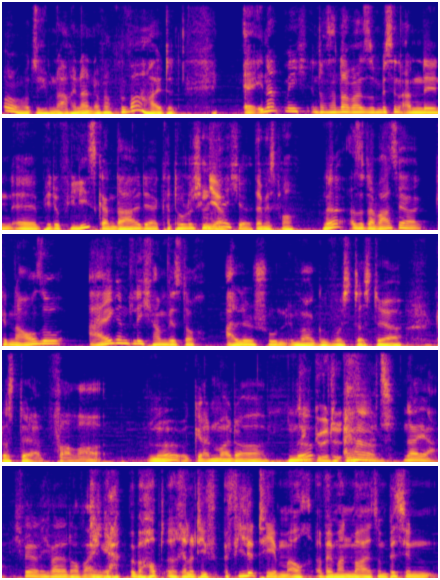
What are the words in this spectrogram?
oh, hat sich im Nachhinein einfach bewahrheitet. Erinnert mich interessanterweise so ein bisschen an den äh, Pädophilie-Skandal der katholischen Ja, Kirche. der Missbrauch. Ne? Also da war es ja genauso. Eigentlich haben wir es doch alle schon immer gewusst, dass der, dass der Pfarrer ne, gern mal da ne? Den Gürtel öffnet. Naja, ich will ja nicht weiter darauf eingehen. Ja, überhaupt äh, relativ viele Themen, auch wenn man mal so ein bisschen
